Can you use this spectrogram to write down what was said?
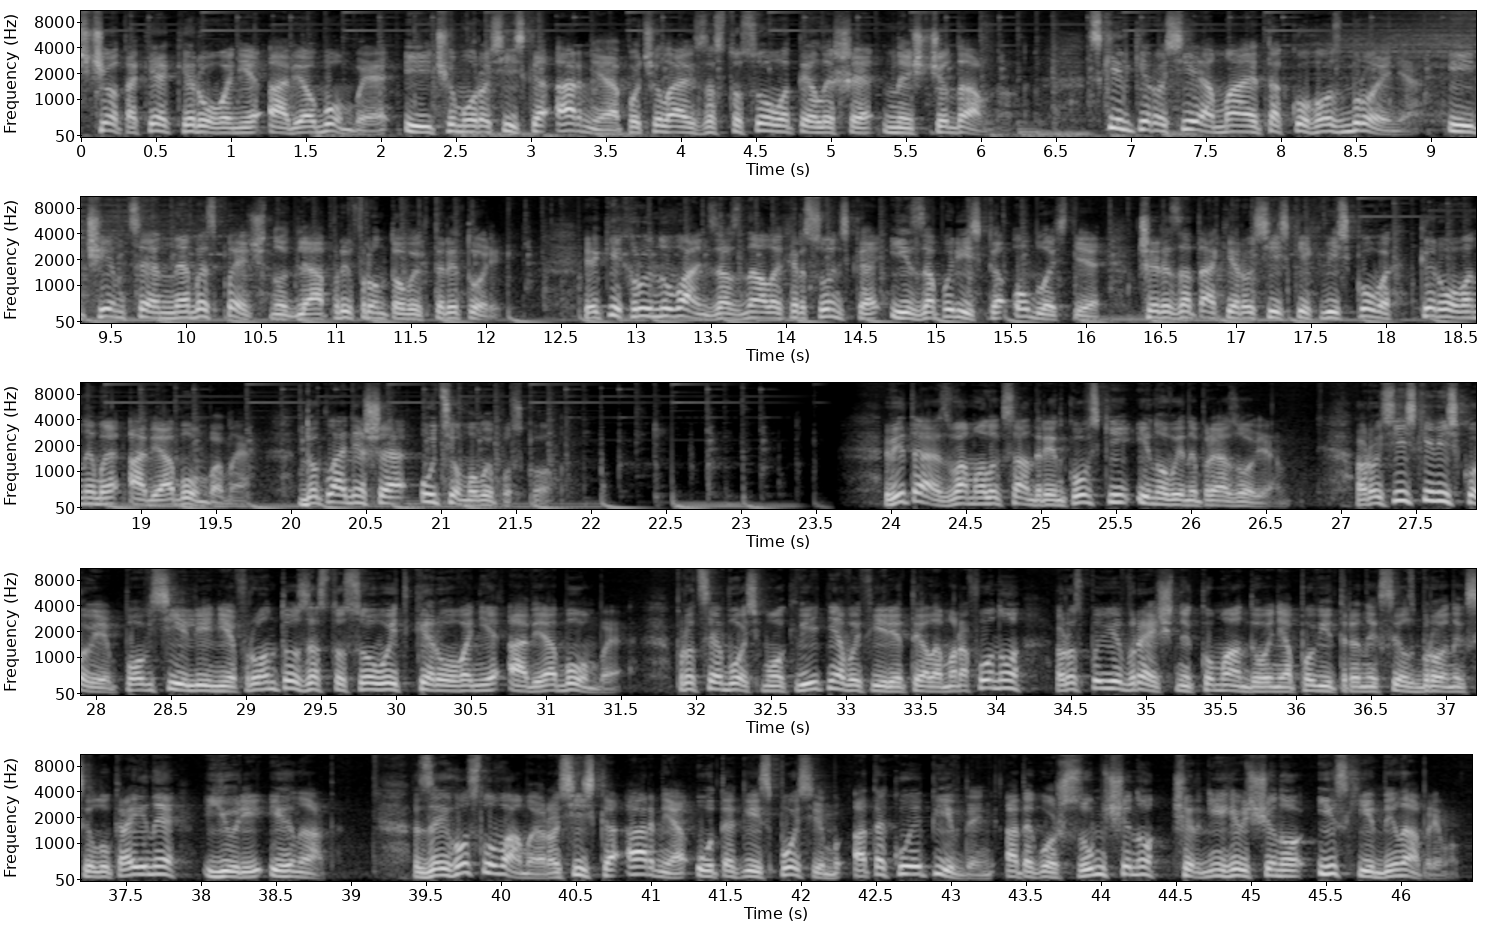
Що таке керовані авіабомби і чому російська армія почала їх застосовувати лише нещодавно? Скільки Росія має такого озброєння, і чим це небезпечно для прифронтових територій? Яких руйнувань зазнали Херсонська і Запорізька області через атаки російських військових керованими авіабомбами? Докладніше у цьому випуску. Вітаю з вами Олександр Янковський і новини при Азов'я. Російські військові по всій лінії фронту застосовують керовані авіабомби. Про це 8 квітня в ефірі телемарафону розповів речник командування повітряних сил збройних сил України Юрій Ігнат. За його словами, російська армія у такий спосіб атакує південь, а також Сумщину, Чернігівщину і східний напрямок.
